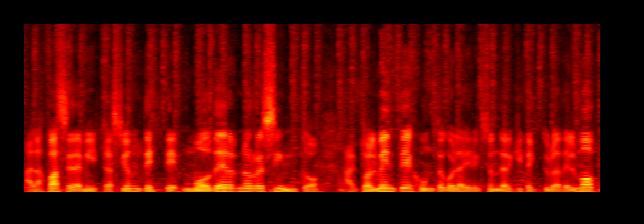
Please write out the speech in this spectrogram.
a la fase de administración de este moderno recinto. Actualmente, junto con la Dirección de Arquitectura del MOP,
